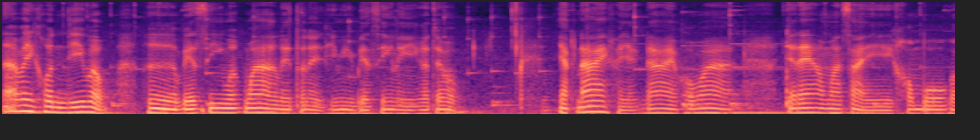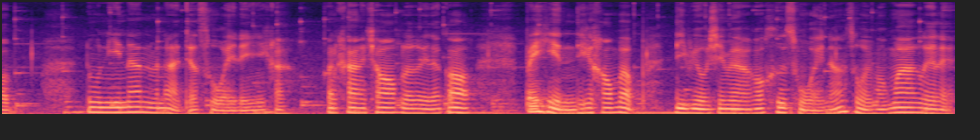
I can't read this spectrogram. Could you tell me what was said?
น่าเป็นคนที่แบบเออเบสซิ่งมากๆ เลยตัวไหนที่มีเบสซิ่งอะไรอย่างงี้ก็จะแบบอยากได้ค่ะอยากได้ เพราะว่าจะได้เอามาใส่คอมโบกับนู่นนี่นั่นมันอาจจะสวยอะไรอย่างงี้ค่ะ ค่อนข้างชอบเลย แล้วก็ไปเห็นที่เขาแบบรีวิวใช่ไหมคะก็คือสวยนะ สวยมากๆเลยแหละ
